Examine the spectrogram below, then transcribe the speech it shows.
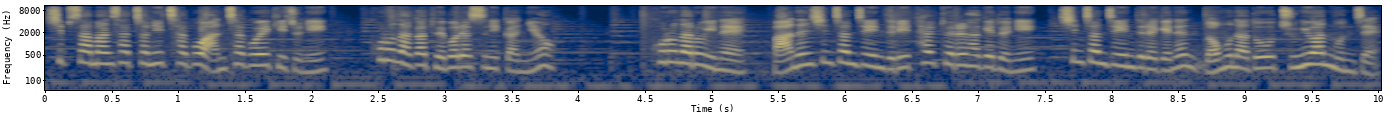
14만 4천이 차고 안 차고의 기준이 코로나가 돼버렸으니까요. 코로나로 인해 많은 신천지인들이 탈퇴를 하게 되니 신천지인들에게는 너무나도 중요한 문제,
